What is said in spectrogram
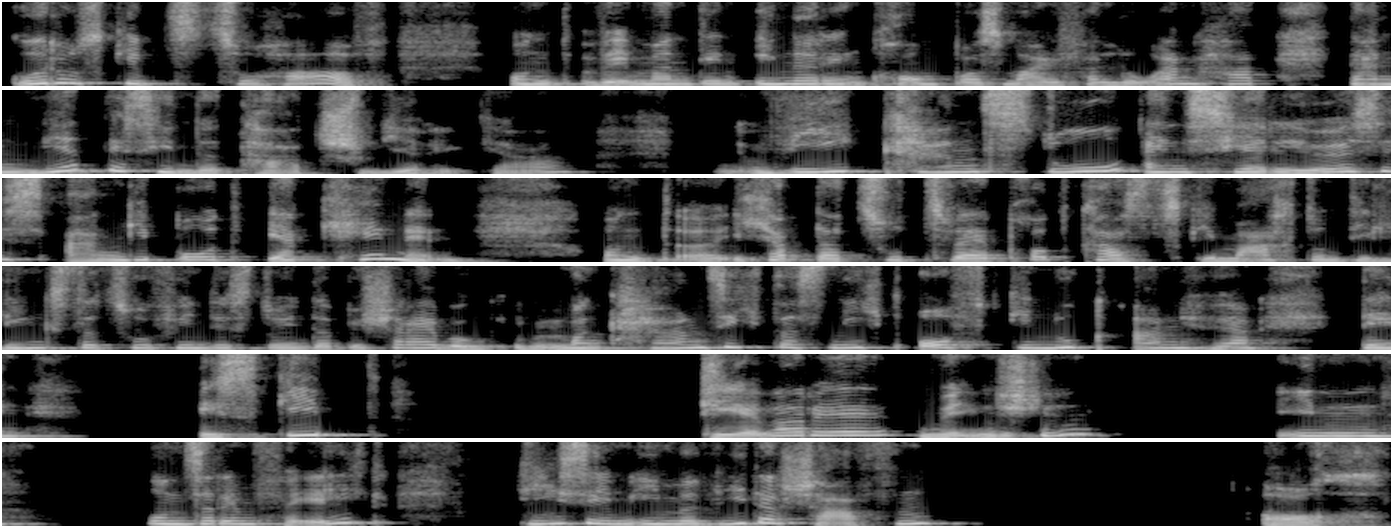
Gurus gibt's zuhauf. Und wenn man den inneren Kompass mal verloren hat, dann wird es in der Tat schwierig. Ja? Wie kannst du ein seriöses Angebot erkennen? Und äh, ich habe dazu zwei Podcasts gemacht und die Links dazu findest du in der Beschreibung. Man kann sich das nicht oft genug anhören, denn es gibt clevere Menschen in unserem Feld, die es eben immer wieder schaffen, auch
